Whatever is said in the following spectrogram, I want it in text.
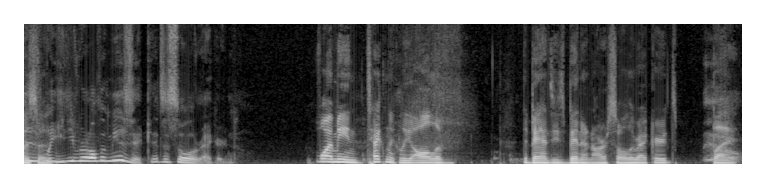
Episodes. He wrote all the music. It's a solo record. Well, I mean, technically, all of the bands he's been in are solo records, but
